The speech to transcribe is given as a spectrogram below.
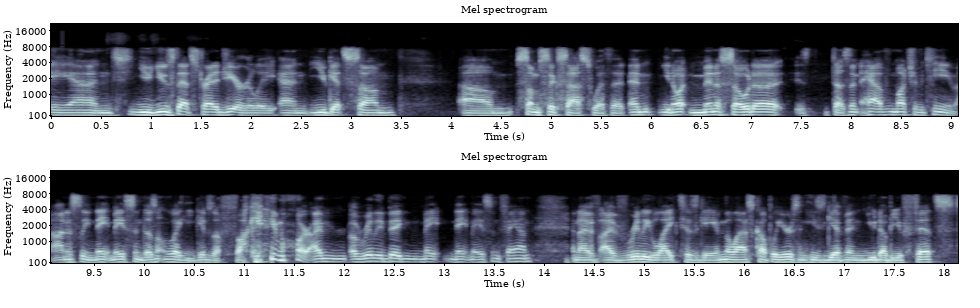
and you use that strategy early and you get some um, some success with it. And you know what? Minnesota is, doesn't have much of a team. Honestly, Nate Mason doesn't look like he gives a fuck anymore. I'm a really big Nate Mason fan, and I've I've really liked his game the last couple years, and he's given UW fits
